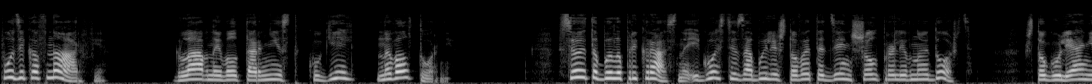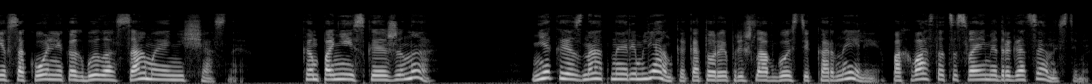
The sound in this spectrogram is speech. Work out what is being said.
Пудиков на арфе, главный волторнист Кугель на волторне. Все это было прекрасно, и гости забыли, что в этот день шел проливной дождь, что гуляние в Сокольниках было самое несчастное. Компанейская жена, некая знатная римлянка, которая пришла в гости к Корнелии похвастаться своими драгоценностями,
